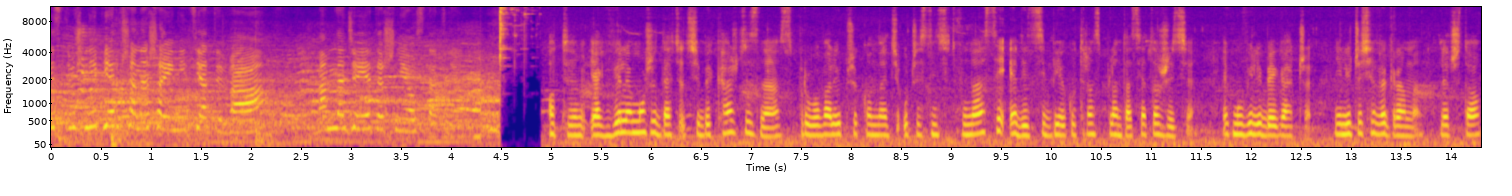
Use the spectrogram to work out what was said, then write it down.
Jest już nie pierwsza nasza inicjatywa. Mam nadzieję też nie ostatnia. O tym, jak wiele może dać od siebie każdy z nas, próbowali przekonać uczestnicy 12 edycji biegu Transplantacja to życie. Jak mówili biegacze, nie liczy się wygrana, lecz to,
